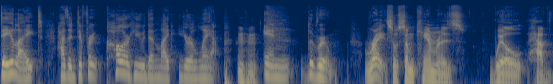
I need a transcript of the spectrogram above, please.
daylight has a different color hue than like your lamp in the room. Right. So some cameras will have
